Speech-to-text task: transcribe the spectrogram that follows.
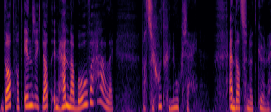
Dat wat in zich, dat in hen naar boven halen. Dat ze goed genoeg zijn. En dat ze het kunnen.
